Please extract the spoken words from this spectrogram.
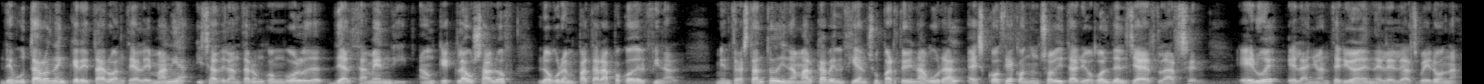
Debutaron en Querétaro ante Alemania y se adelantaron con gol de Alzamendi, aunque Klaus Alof logró empatar a poco del final. Mientras tanto, Dinamarca vencía en su partido inaugural a Escocia con un solitario gol del Jair Larsen, héroe el año anterior en el Elas Verona.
